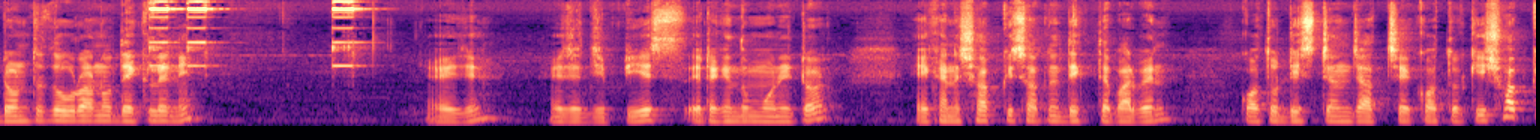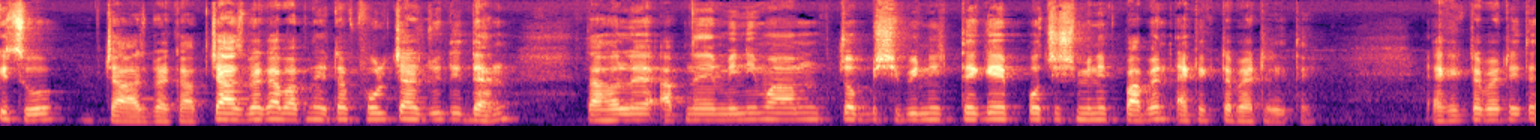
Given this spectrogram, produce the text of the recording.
ড্রোনটা তো উড়ানো দেখলেনি। এই যে এই যে জিপিএস, এটা কিন্তু মনিটর। এখানে সব কিছু আপনি দেখতে পারবেন। কত ডিস্টেন্স যাচ্ছে, কত কি সব কিছু চার্জ ব্যাকআপ। চার্জ ব্যাকআপ আপনি এটা ফুল চার্জ যদি দেন তাহলে আপনি মিনিমাম চব্বিশ মিনিট থেকে পঁচিশ মিনিট পাবেন এক একটা ব্যাটারিতে। এক একটা ব্যাটারিতে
